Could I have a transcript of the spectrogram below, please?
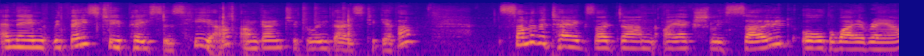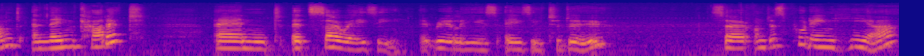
And then with these two pieces here I'm going to glue those together some of the tags I've done I actually sewed all the way around and then cut it. And it's so easy. It really is easy to do. So I'm just putting here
